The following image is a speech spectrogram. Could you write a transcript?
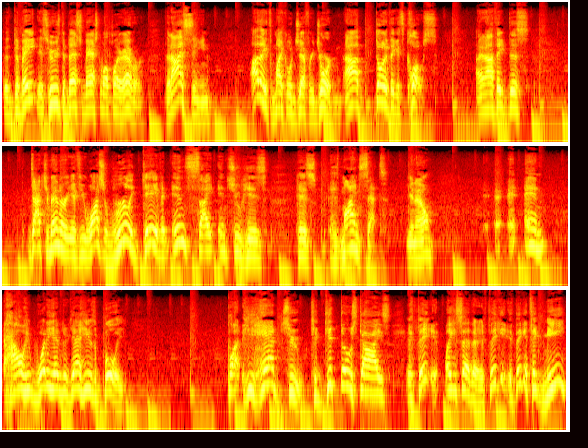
The debate is who's the best basketball player ever that I've seen. I think it's Michael Jeffrey Jordan. I don't even think it's close. And I think this documentary, if you watch it, really gave an insight into his his his mindset. You know, and how he what he had to do. Yeah, he was a bully, but he had to to get those guys. If they, like you said, there, if they could, if they could take me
